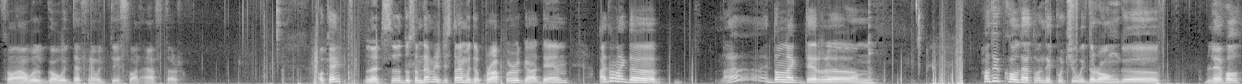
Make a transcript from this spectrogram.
So I will go with definitely with this one after. Okay, let's uh, do some damage this time with the proper goddamn. I don't like the. I don't like their. Um, how do you call that when they put you with the wrong uh, level?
